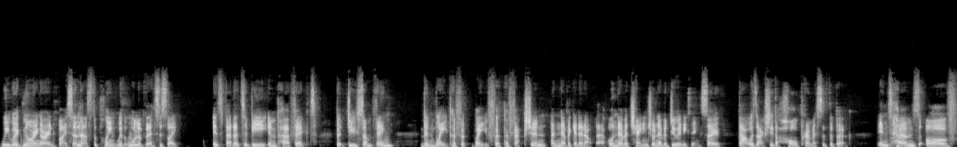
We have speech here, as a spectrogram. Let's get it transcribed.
we were ignoring our advice. And that's the point with all of this is like, it's better to be imperfect, but do something than wait, perf- wait for perfection and never get it out there or never change or never do anything. So that was actually the whole premise of the book. In terms of,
